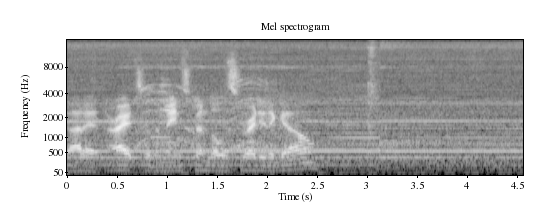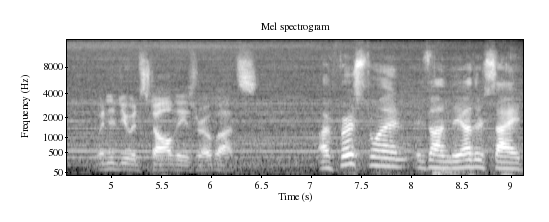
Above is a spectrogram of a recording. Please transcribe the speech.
Got it. All right, so the main spindle's ready to go. When did you install these robots? Our first one is on the other side,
